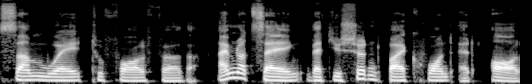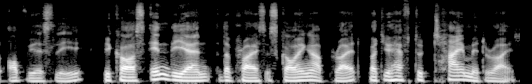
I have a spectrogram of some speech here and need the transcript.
some way to fall further. I'm not saying that you shouldn't buy quant at all, obviously, because in the end, the price is going up, right? But you have to time it right.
